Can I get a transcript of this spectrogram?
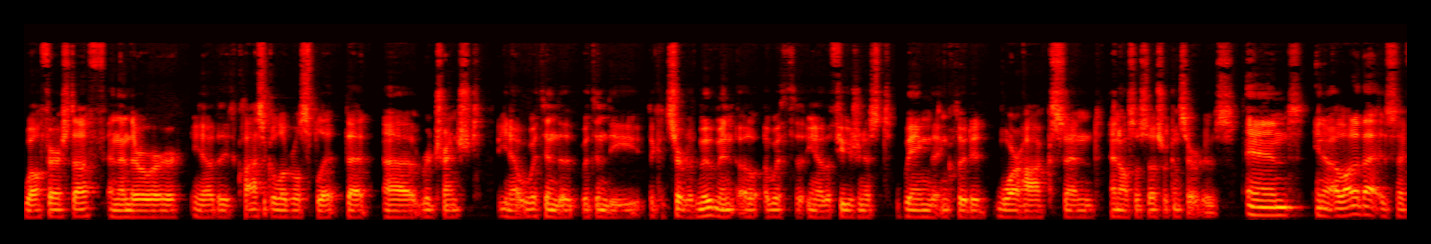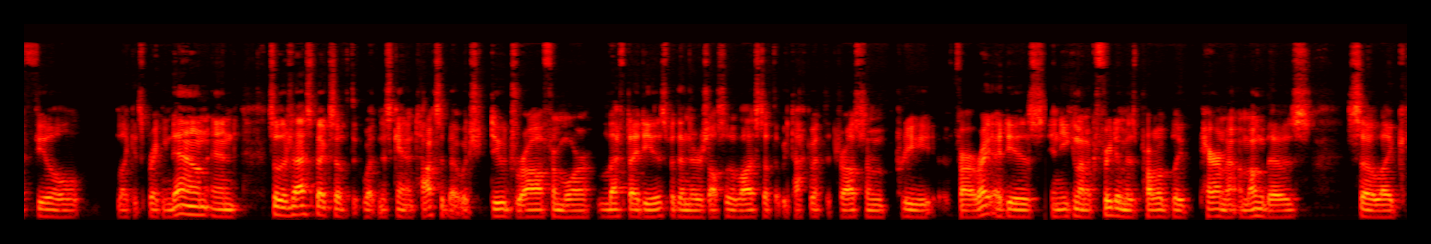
welfare stuff, and then there were you know the classical liberal split that uh, retrenched you know within the within the the conservative movement uh, with you know the fusionist wing that included war hawks and and also social conservatives, and you know a lot of that is I feel like it's breaking down. And so there's aspects of what Niskanen talks about which do draw from more left ideas, but then there's also a lot of stuff that we talk about that draws from pretty far right ideas. And economic freedom is probably paramount among those. So like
